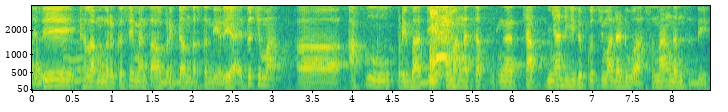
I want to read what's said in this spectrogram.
jadi kalau menurutku sih mental breakdown tersendiri ya. Itu cuma eh, aku pribadi cuma ngecap ngecapnya di hidupku cuma ada dua senang dan sedih.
